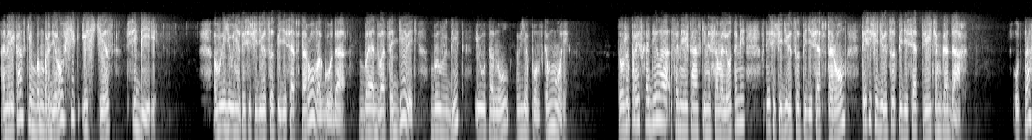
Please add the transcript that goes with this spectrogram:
американский бомбардировщик исчез в Сибири. В июне 1952 года Б-29 был сбит и утонул в Японском море. То же происходило с американскими самолетами в 1952-1953 годах. У ТАСС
